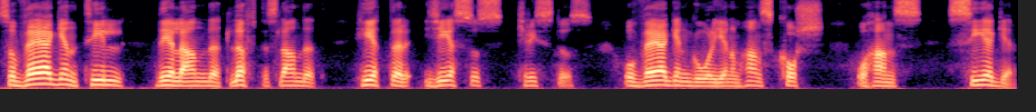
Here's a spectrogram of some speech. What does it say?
Så vägen till det landet, löfteslandet, heter Jesus Kristus. Och vägen går genom hans kors och hans seger.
